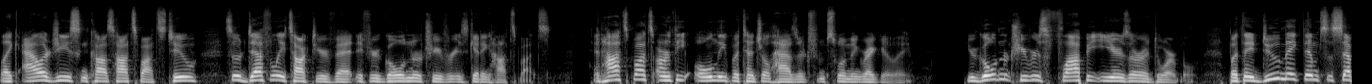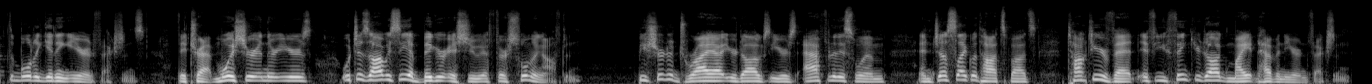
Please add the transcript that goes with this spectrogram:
like allergies can cause hot spots too, so definitely talk to your vet if your golden retriever is getting hot spots. And hot spots aren't the only potential hazards from swimming regularly. Your golden retriever's floppy ears are adorable, but they do make them susceptible to getting ear infections. They trap moisture in their ears, which is obviously a bigger issue if they're swimming often. Be sure to dry out your dog's ears after they swim, and just like with hot spots, talk to your vet if you think your dog might have an ear infection.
